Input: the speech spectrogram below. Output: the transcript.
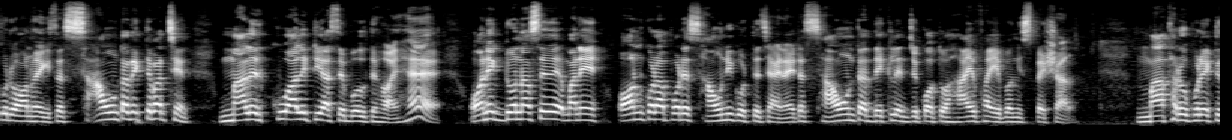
করে অন হয়ে গেছে। সাউন্ডটা দেখতে পাচ্ছেন? মালের কোয়ালিটি আছে বলতে হয় হ্যাঁ? অনেক ডোন আছে মানে অন করার পরে সাউন্ডই করতে চায় না। এটা সাউন্ডটা দেখলেন যে কত হাই ফাই এবং স্পেশাল মাথার উপরে একটি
